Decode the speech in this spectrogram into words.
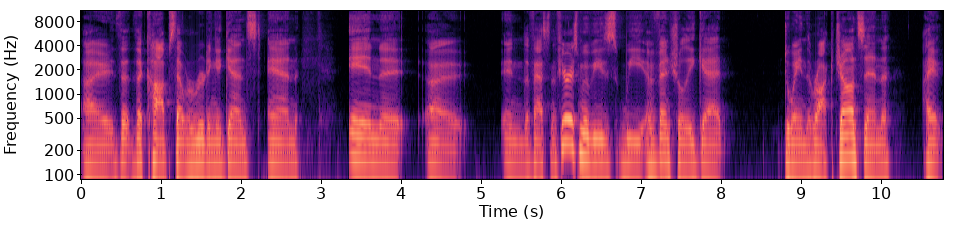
uh, the the cops that we're rooting against. And in uh, in the Fast and the Furious movies, we eventually get Dwayne the Rock Johnson. I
